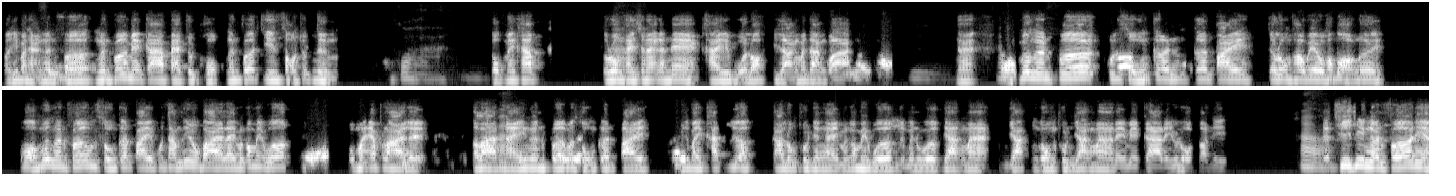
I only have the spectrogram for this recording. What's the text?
ตอนนี้ปัญหาเงินเฟ้อเงินเฟ้ออเมริกา 8.6 เงินเฟ้อจีน 2.1กว่าจบไหมครับตกลงใครชนะกันแน่ ใครหัวเราะทีหลังมันดังกว่า นะเมื่อเงินเฟ้อคุณสูงเกินเกินไปเจอโรมพาวเวลเขาบอกเลยเขาบอกเมื่อเงินเฟ้อมันสูงเกินไป คุณทำนโยบายอะไรมันก็ไม่ work ผมมา apply เลย ตลาดไหนเงินเฟ้อมันสูงเกินไปจะไปคัดเลือกการลงทุนยังไง มันก็ไม่ work หรือมัน work ยากมากยากลงทุนยากมากในอเมริกาในยุโรปตอนนี้แต่ที่ที่เงินเฟ้อเนี่ย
